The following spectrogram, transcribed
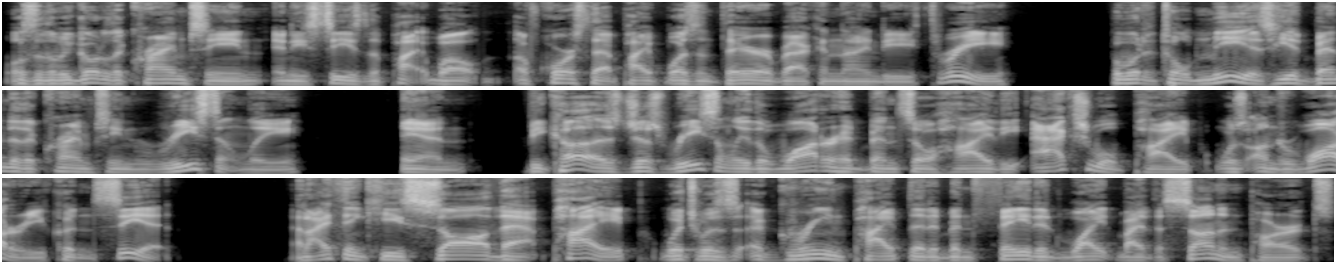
Well, so then we go to the crime scene and he sees the pipe. Well, of course, that pipe wasn't there back in '93. But what it told me is he had been to the crime scene recently, and because just recently the water had been so high, the actual pipe was underwater. You couldn't see it. And I think he saw that pipe, which was a green pipe that had been faded white by the sun in parts,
